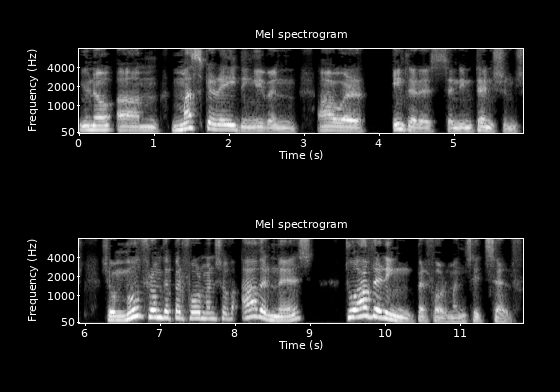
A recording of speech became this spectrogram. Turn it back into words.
you know, um, masquerading even our interests and intentions. So move from the performance of otherness to othering performance itself.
